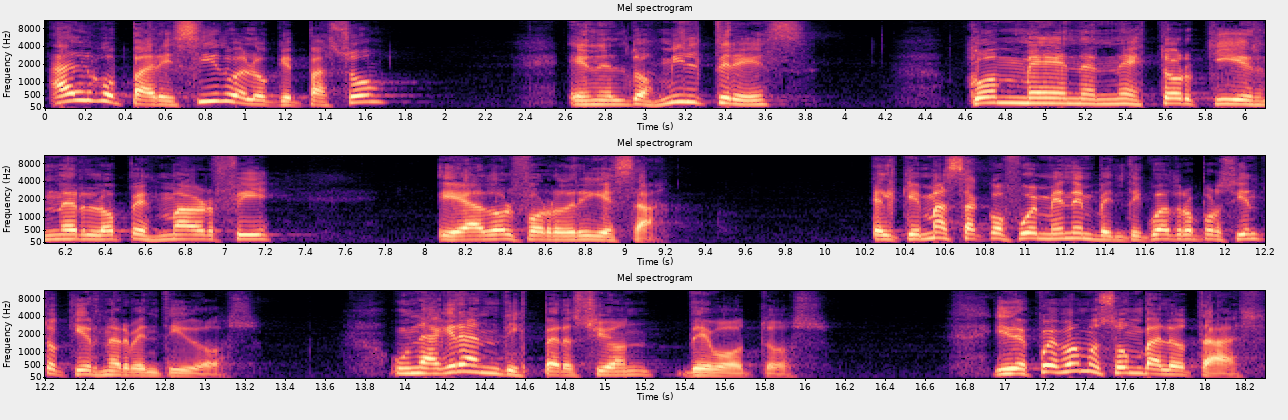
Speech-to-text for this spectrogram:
Algo parecido a lo que pasó en el 2003 con Menem, Néstor Kirchner, López Murphy y Adolfo Rodríguez A. El que más sacó fue Menem 24%, Kirchner 22%. Una gran dispersión de votos. Y después vamos a un balotaje,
